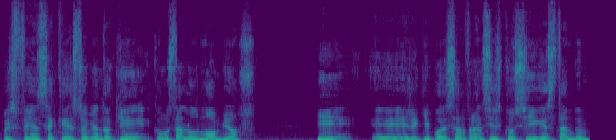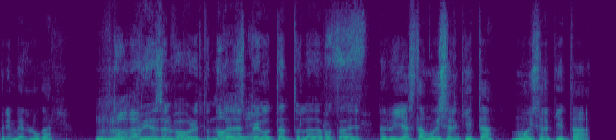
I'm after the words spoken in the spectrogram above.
Pues fíjense que estoy viendo aquí cómo están los momios y eh, el equipo de San Francisco sigue estando en primer lugar. Todavía es el favorito, no les pegó tanto la derrota de ayer. Pero ya está muy cerquita, muy cerquita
